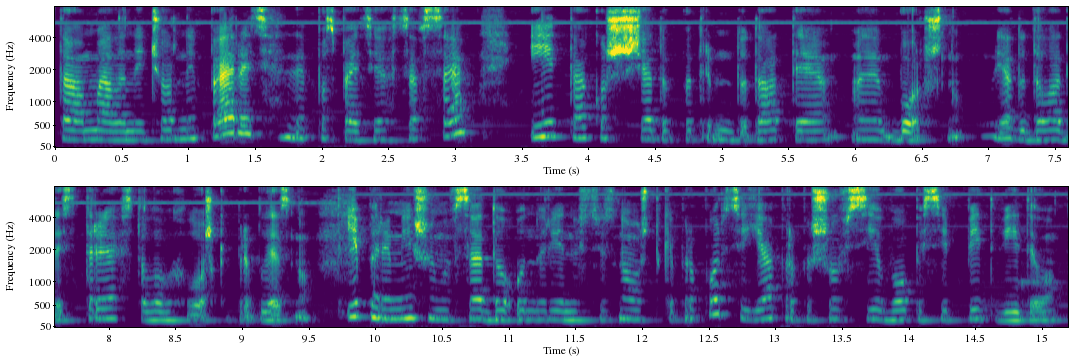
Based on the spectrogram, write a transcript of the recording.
та мелений чорний перець, по спеціях це все. І також ще потрібно додати е, борошну. Я додала десь 3 столових ложки приблизно. І перемішуємо все до однорідності. Знову ж таки, пропорції я пропишу всі в описі під відео.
